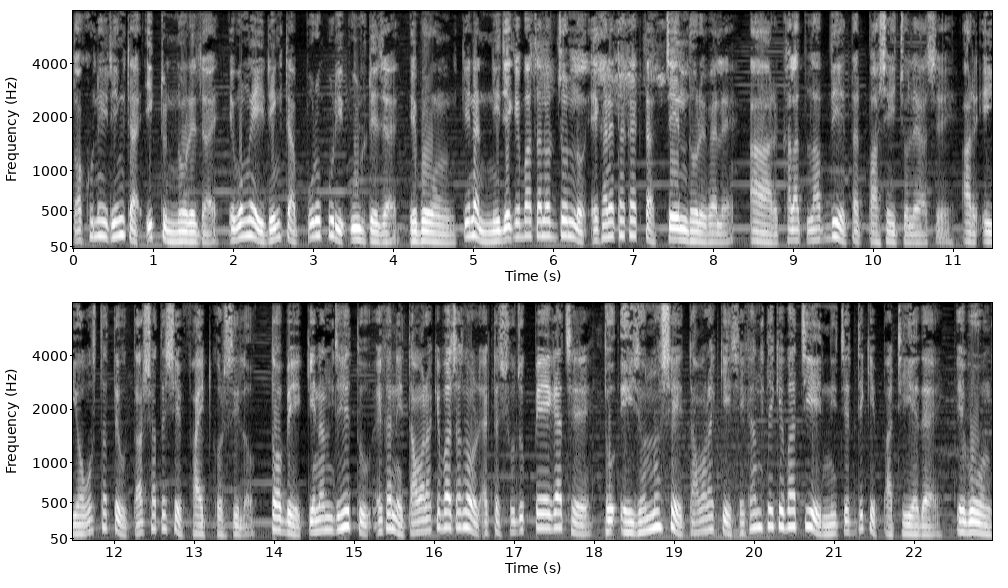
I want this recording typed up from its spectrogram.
তখন এই রিংটা একটু নড়ে যায় এবং এই রিংটা পুরোপুরি উল্টে যায় এবং কেনান নিজেকে বাঁচানোর জন্য এখানে থাকা একটা চেন ধরে ফেলে। আর খালাত লাভ দিয়ে তার পাশেই চলে আসে। আর এই অবস্থাতেও তার সাথে সে ফাইট করছিল। তবে কেনান যেহেতু এখানে তামারাকে বাঁচানোর একটা সুযোগ পেয়ে গেছে, তো এই জন্য সে তামারাকে সেখান থেকে বাঁচিয়ে নিচের দিকে পাঠিয়ে দেয় এবং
